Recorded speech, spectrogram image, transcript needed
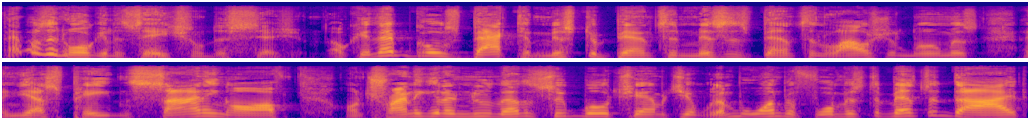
That was an organizational decision. Okay, that goes back to Mr. Benson, Mrs. Benson, Lauscha Loomis, and yes, Payton signing off on trying to get a new another Super Bowl championship, number one before Mr. Benson died.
